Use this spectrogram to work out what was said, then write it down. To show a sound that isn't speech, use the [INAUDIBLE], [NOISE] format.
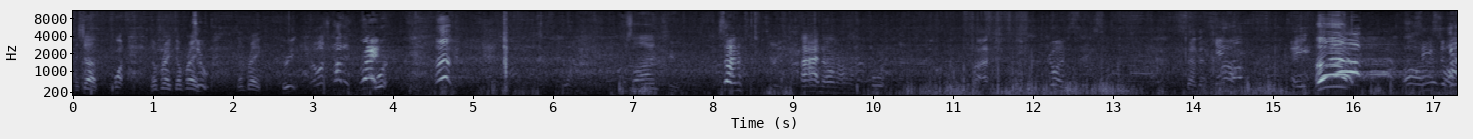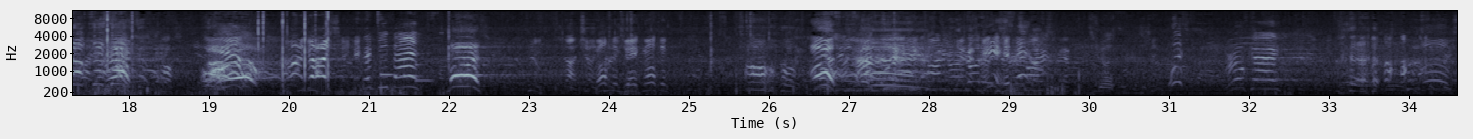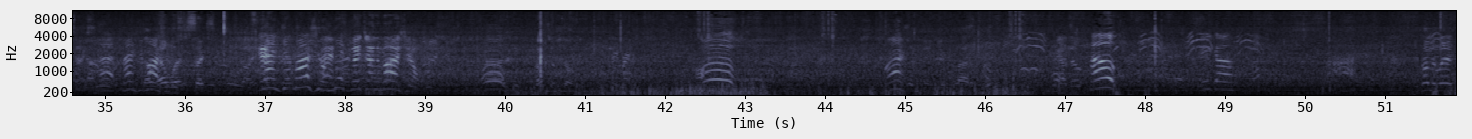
Nice job. One. No break, no break. Two. No break. Three. Now let's cut it. Right. Four. Up. First line. Son. Ah, no, no, no. Four. Five. Good. Six. Seven. Eight. Oh! Seesaw. Get up, Seesaw! Come on, guys! Good defense. Pause! Nothing, Jake, nothing. Oh! He didn't hit that. Shit. We're okay. Ben, get Maggio. was a sexy Ben, get Maggio. Nick, wait on the Maggio. Oh! Maggio. Help. There you go. Coming, Lynn.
